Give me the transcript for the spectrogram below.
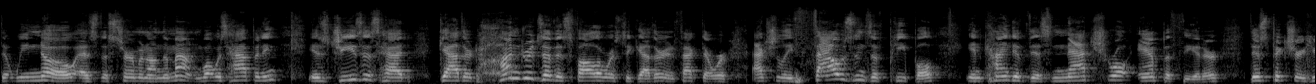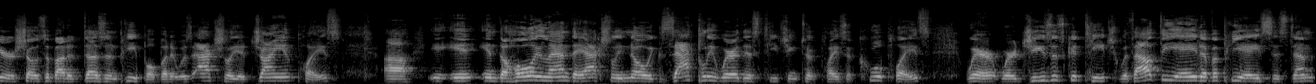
that we know as the Sermon on the Mount. And what was happening is Jesus had gathered hundreds of his followers together. In fact, there were actually thousands of people in kind of this natural amphitheater. This picture here shows about a dozen people, but it was actually a giant place. Uh, in, in, the Holy Land, they actually know exactly where this teaching took place, a cool place where, where Jesus could teach without the aid of a PA system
